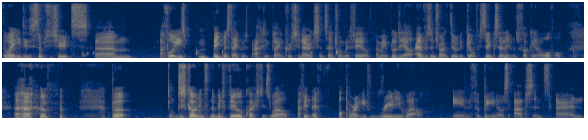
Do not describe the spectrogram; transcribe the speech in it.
the way he did his substitutes. Um, I thought his big mistake was actually playing Christian Eriksen central midfield. I mean, bloody hell, Everton tried to do it with Gylfi Sigurdsson, it was fucking awful. Um, but just going into the midfield question as well, I think they've operated really well in Fabinho's absence, and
